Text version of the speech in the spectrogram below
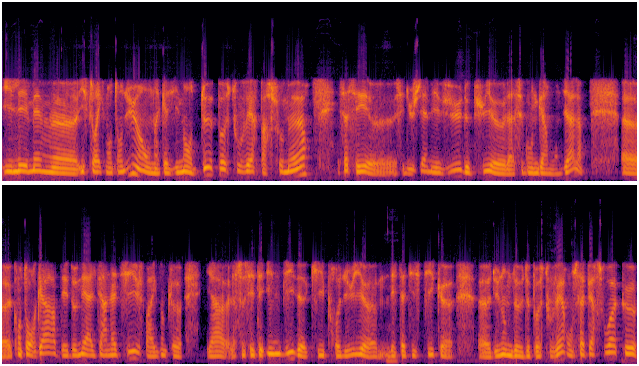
Il est même historiquement tendu. Hein. On a quasiment deux postes ouverts par chômeur. Et ça, c'est c'est du jamais vu depuis la Seconde Guerre mondiale. quand on regarde des données alternatives. Par exemple, il y a la société Indeed qui produit euh, des statistiques euh, du nombre de, postes ouverts. On s'aperçoit que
